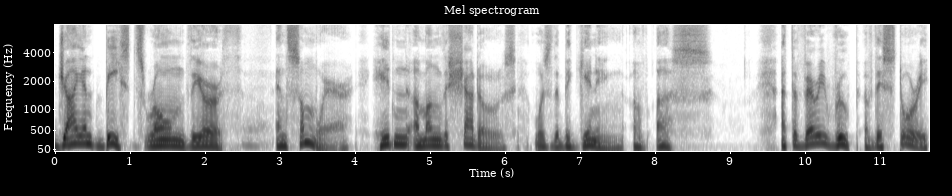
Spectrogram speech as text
giant beasts roamed the earth, and somewhere, hidden among the shadows, was the beginning of us. At the very root of this story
